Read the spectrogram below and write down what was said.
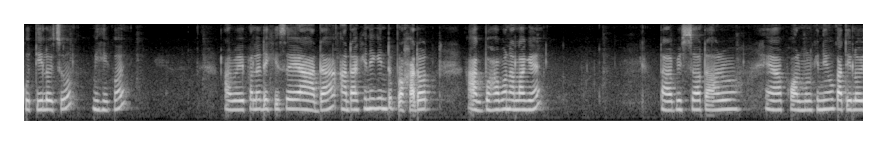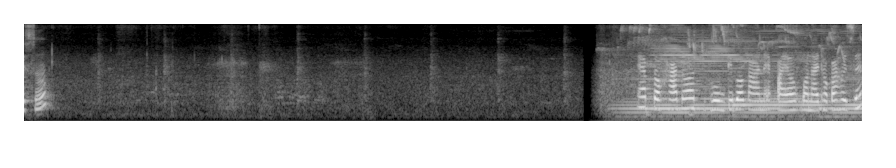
কুটি লৈছোঁ মিহিকৈ। আৰু এইফালে দেখিছে এয়া আদা। আদাখিনি কিন্তু প্ৰসাদত আগবঢ়াব নালাগে। তাৰপিছত আৰু এয়া ফল মূলখিনিও কাটি লৈছোঁ। প্ৰসাদত ভোগ দিবৰ কাৰণে পায়স বনাই থকা হৈছে।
